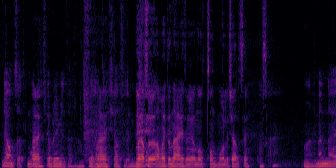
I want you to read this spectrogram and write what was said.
Jag har inte sett målet, jag bryr mig inte. Han spelar Nej. inte i Chelsea längre. Men alltså, han var inte i närheten att göra något sånt mål i Chelsea. Alltså. Nej, men eh,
